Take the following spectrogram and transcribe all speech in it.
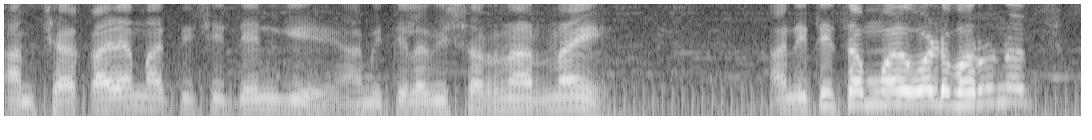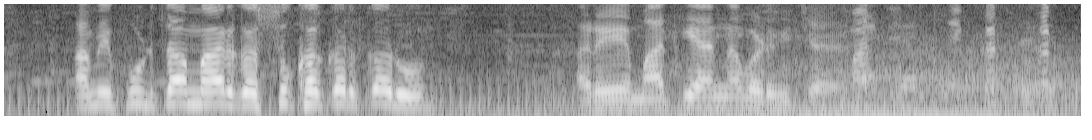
आमच्या काळ्या मातीची देणगी आहे. आम्ही तिला विसरणार नाही. आणि तिचं मळवट भरूनच आम्ही पुढचा मार्ग सुखकर करू. अरे माती अन्न बडवीच्या माती- कट- कट-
